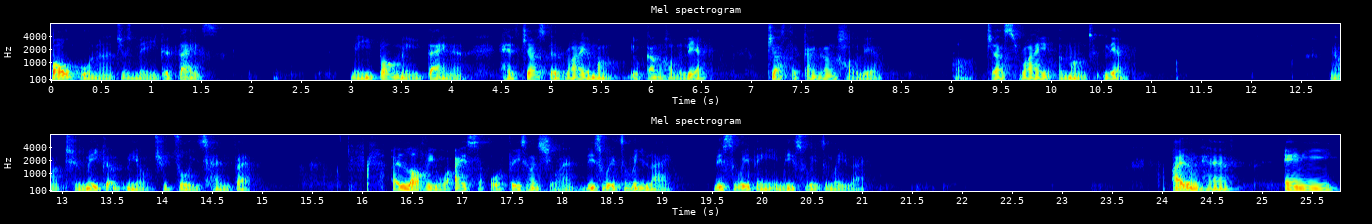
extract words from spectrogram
包裹呢，就是每一个袋子， 每一包每一袋呢，has just the right amount，有刚好的量，just 刚刚好的量，好，just right amount 量。然后 to make a meal 去做一餐饭。I love it，我爱上，我非常喜欢。This way 这么一来，this way 等于 in this way 这么一来。I don't have any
